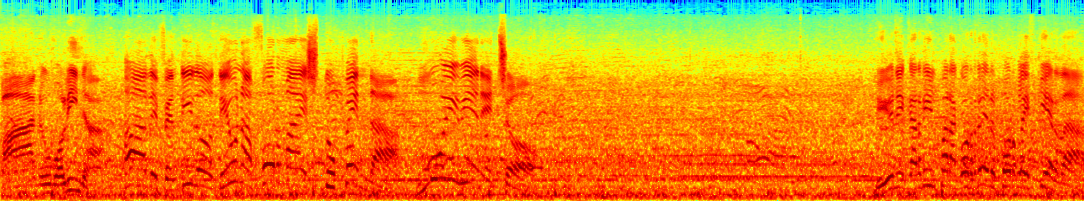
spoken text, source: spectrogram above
Manu Molina ha defendido de una forma estupenda. Muy bien hecho. Tiene carril para correr por la izquierda.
